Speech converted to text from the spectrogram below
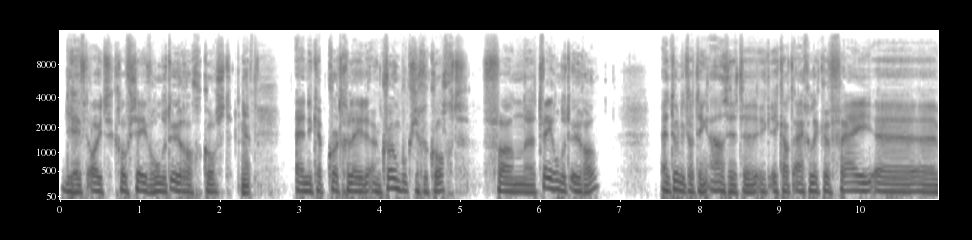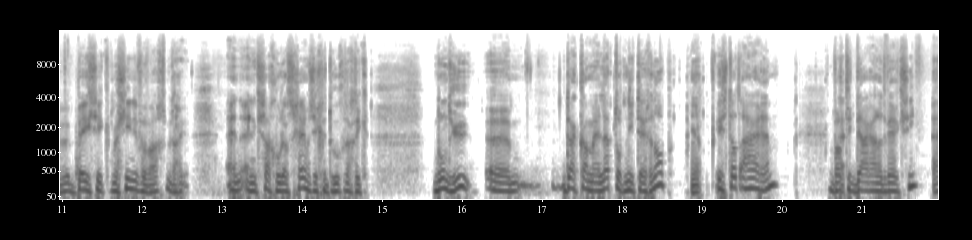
Die heeft ooit, ik geloof, 700 euro gekost. Ja. En ik heb kort geleden een Chromebookje gekocht van eh, 200 euro. En toen ik dat ding aanzette, ik, ik had eigenlijk een vrij eh, eh, basic machine verwacht. En, en ik zag hoe dat scherm zich gedroeg, dacht ik, non du, ehm, daar kan mijn laptop niet tegenop. Ja. Is dat ARM? Wat ik daar aan het werk zie? Eh,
